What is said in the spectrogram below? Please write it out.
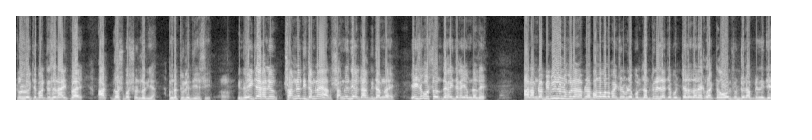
টুল লইতে পারতেছে না আজ প্রায় আট দশ বছর ধরিয়া আমরা তুলে দিয়েছি। কিন্তু এইটা খালি সামনে দিতাম না আর সামনে দিয়ে ডাক দিতাম না। এই সমস্ত দেখাই দেখাই আমরা আর আমরা বিভিন্ন নমুনার আমরা ভালো ভালো মানুষের উপরে দাম তুলে যাচ্ছে পঞ্চাশ হাজার এক লাখ টাকা হোল শুনছেন আপনি নিচে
